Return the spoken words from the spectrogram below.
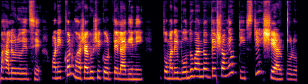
ভালো রয়েছে। অনেকক্ষণ ঘষাঘষি করতে লাগেনি। তোমাদের বন্ধু বান্ধবদের সঙ্গেও টিপসটি শেয়ার করো।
